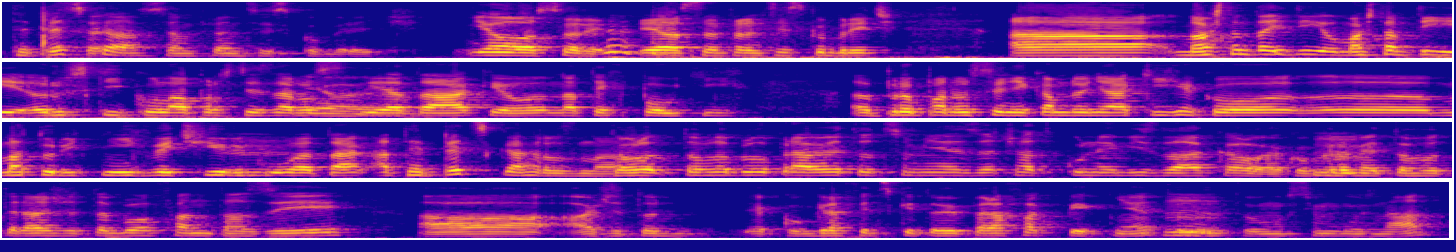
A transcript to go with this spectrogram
to je pecka. San Francisco Bridge. Jo, sorry, jo, San Francisco Bridge. A máš tam tady ty, máš tam ty ruský kola prostě zarostlý jo, jo. a tak, jo, na těch poutích propadl se někam do nějakých jako uh, maturitních večírků hmm. a tak a to je pecka hrozná. Tohle, tohle bylo právě to, co mě začátku nejvíc lákalo, jako kromě hmm. toho teda, že to bylo fantazii a, a že to jako graficky to vypadá fakt pěkně, to, hmm. to musím uznat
